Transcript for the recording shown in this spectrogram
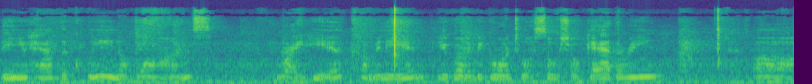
Then you have the Queen of Wands right here coming in. You're going to be going to a social gathering. Uh,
